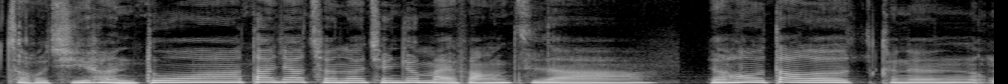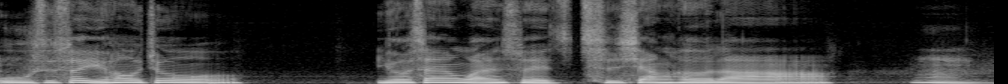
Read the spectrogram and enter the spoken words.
早期很多啊，大家存了钱就买房子啊，然后到了可能五十岁以后就游山玩水、吃香喝辣。嗯，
